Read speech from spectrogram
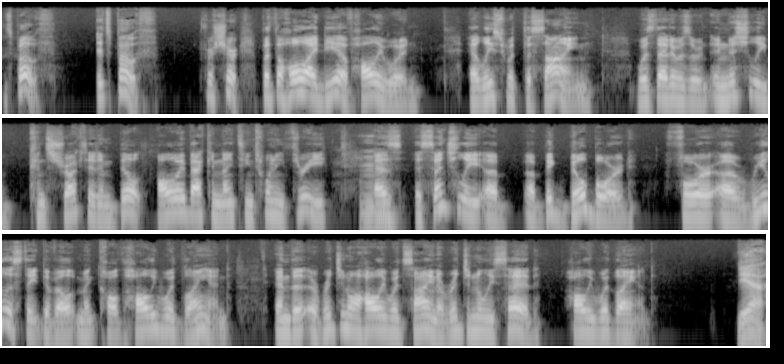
It's both. It's both. For sure. But the whole idea of Hollywood, at least with the sign, was that it was initially constructed and built all the way back in 1923 mm-hmm. as essentially a, a big billboard for a real estate development called Hollywood Land. And the original Hollywood sign originally said Hollywood Land. Yeah.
